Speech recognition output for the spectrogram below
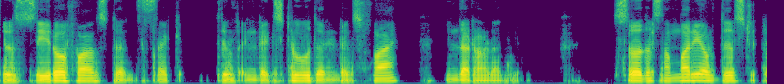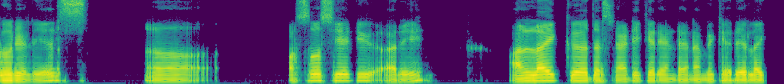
there's zero first then second there's index two then index five in that order so the summary of this tutorial is uh, associative array, unlike uh, the static array and dynamic array, like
